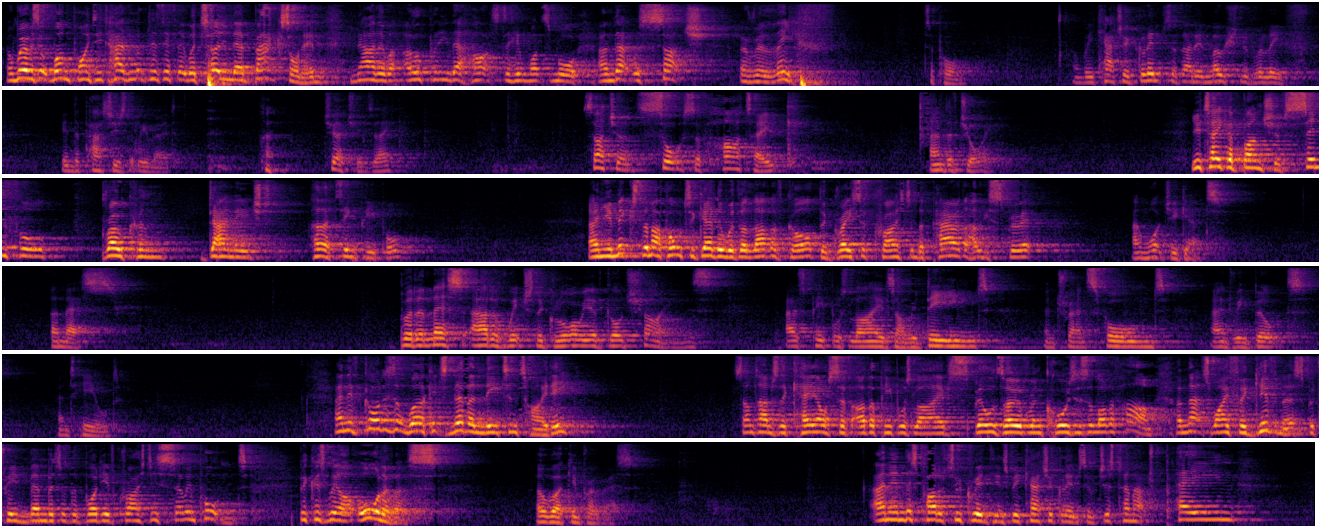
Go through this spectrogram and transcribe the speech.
And whereas at one point it had looked as if they were turning their backs on him, now they were opening their hearts to him once more. And that was such a relief to Paul. And we catch a glimpse of that emotion of relief in the passage that we read. Churches, eh? Such a source of heartache and of joy. You take a bunch of sinful, broken, damaged, hurting people. And you mix them up all together with the love of God, the grace of Christ, and the power of the Holy Spirit. And what do you get? A mess. But a mess out of which the glory of God shines as people's lives are redeemed and transformed and rebuilt and healed. And if God is at work, it's never neat and tidy. Sometimes the chaos of other people's lives spills over and causes a lot of harm. And that's why forgiveness between members of the body of Christ is so important. Because we are all of us a work in progress. And in this part of 2 Corinthians, we catch a glimpse of just how much pain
